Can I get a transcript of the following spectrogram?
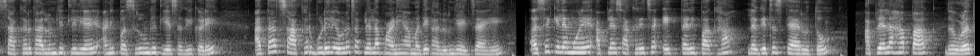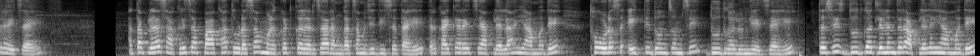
साखर घालून घेतलेली आहे आणि पसरवून घेतली आहे सगळीकडे. आता साखर बुडेल एवढंच आपल्याला पाणी यामध्ये घालून घ्यायचं आहे. असे केल्यामुळे आपल्या साखरेचा एक तरी पाक हा लगेचच तयार होतो. आपल्याला हा पाक ढवळत राहायचा आहे. आता आपल्याला साखरेचा पाक हा थोडासा मळकट कलरचा रंगाचा म्हणजे दिसत आहे. तर काय करायचं आहे आपल्याला? यामध्ये थोडंसं एक ते दोन चमचे दूध घालून घ्यायचे आहे. तसेच दूध घातल्यानंतर आपल्याला ह्यामध्ये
